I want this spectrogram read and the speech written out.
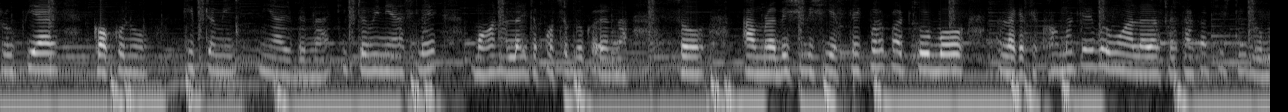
প্রক্রিয়ায় কখনো কিপটামি নিয়ে আসবেন না। কিপটামি নিয়ে আসলে মহান আল্লাহ এটা পছন্দ করেন না। সো আমরা বেশি বেশি ইস্তেকবার পাঠ করব। আল্লাহর কাছে ক্ষমা চাইব এবং আল্লাহর রাস্তায় থাকার চেষ্টা করব।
